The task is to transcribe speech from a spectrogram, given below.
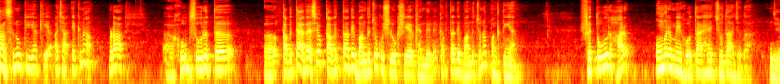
ਹੰਸ ਨੂੰ ਕੀ ਆ ਕਿ ਅੱਛਾ ਇੱਕ ਨਾ ਬੜਾ ਖੂਬਸੂਰਤ ਅ, ਕਵਿਤਾ ਹੈ ਵੈਸੇ ਉਹ ਕਵਿਤਾ ਦੇ ਬੰਦ ਚੋਂ ਕੁਝ ਲੋਕ ਸ਼ੇਅਰ ਕਹਿੰਦੇ ਨੇ ਕਵਿਤਾ ਦੇ ਬੰਦ ਚੋਂ ਨਾ ਪੰਕਤੀਆਂ ਫਿਤੂਰ ਹਰ ਉਮਰ में होता है जुदा जुदा ਜੀ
